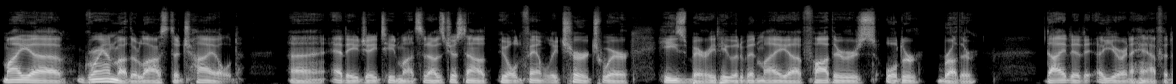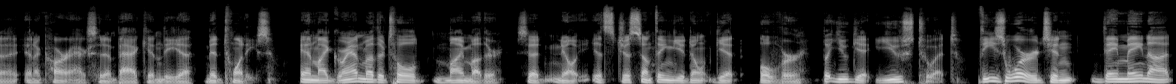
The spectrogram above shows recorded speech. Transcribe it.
My uh, grandmother lost a child uh, at age 18 months. And I was just out the old family church where he's buried. He would have been my uh, father's older brother. Died at a year and a half in a, in a car accident back in the uh, mid 20s. And my grandmother told my mother, said, you know, it's just something you don't get over, but you get used to it. These words, and they may not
